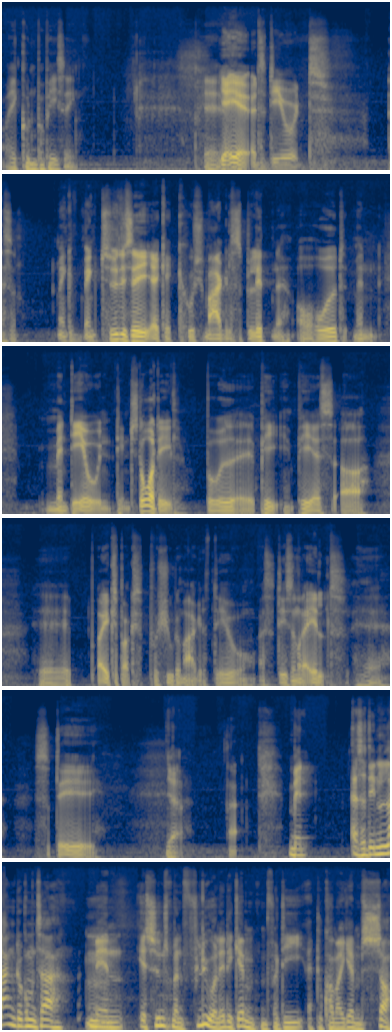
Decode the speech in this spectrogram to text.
og ikke kun på PC. Øh, Ja, ja, altså det er jo et... Altså, man kan, man kan tydeligt se, jeg kan ikke huske markedet splittende overhovedet, men, men det er jo en, det er en stor del, både øh, P, PS og, øh, og Xbox på shootermarkedet. Det er jo, altså det er sådan reelt. Øh, så det, Ja. Ja. Men, altså det er en lang dokumentar, mm. men jeg synes, man flyver lidt igennem dem, fordi at du kommer igennem så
